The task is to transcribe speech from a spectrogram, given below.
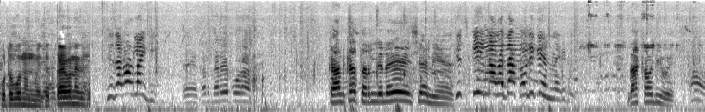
कुठं बनवून मिळतात? काय म्हणायचं? कान का तरलेलं आहे शानी मला दाखवली की नाही वय हो.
